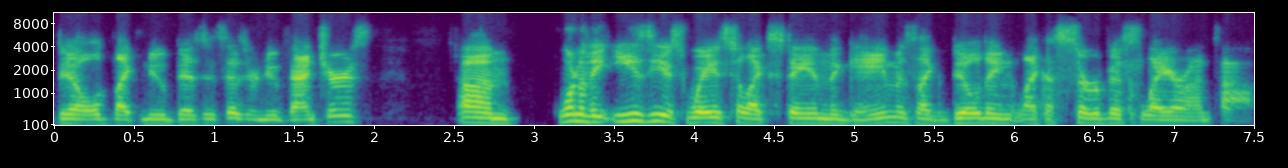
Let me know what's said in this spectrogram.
build like new businesses or new ventures um, one of the easiest ways to like stay in the game is like building like a service layer on top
